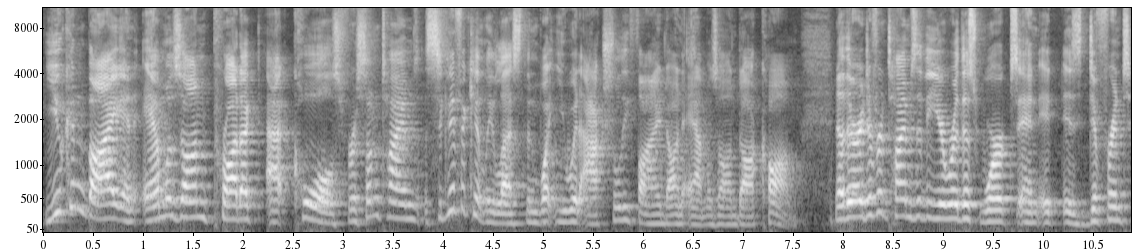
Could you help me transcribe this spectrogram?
you can buy an Amazon product at Kohl's for sometimes significantly less than what you would actually find on Amazon.com. Now, there are different times of the year where this works, and it is different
